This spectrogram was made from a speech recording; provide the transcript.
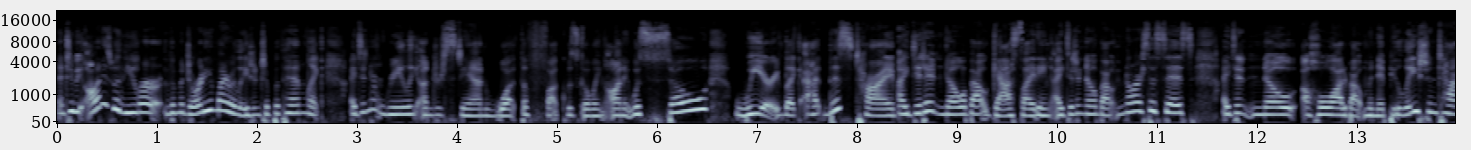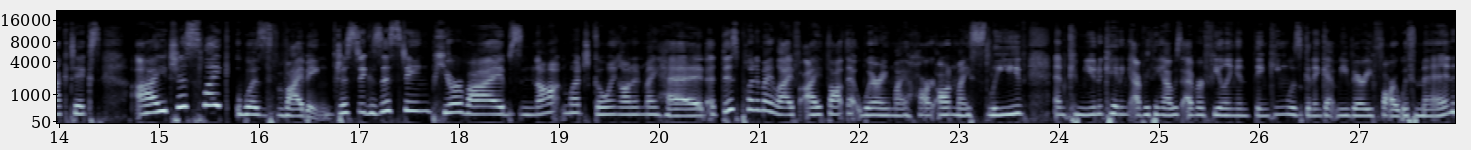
And to be honest with you, for the majority of my relationship with him, like I didn't really understand what the fuck was going on. It was so weird. Like at this time, I didn't know about gaslighting. I didn't know about narcissists. I didn't know a whole lot about manipulation tactics. I just like was vibing, just existing, pure vibes, not much going on in my head. At this point in my life, I thought that wearing my heart on my sleeve and communicating everything I was ever feeling and thinking was going to get me very far with men.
